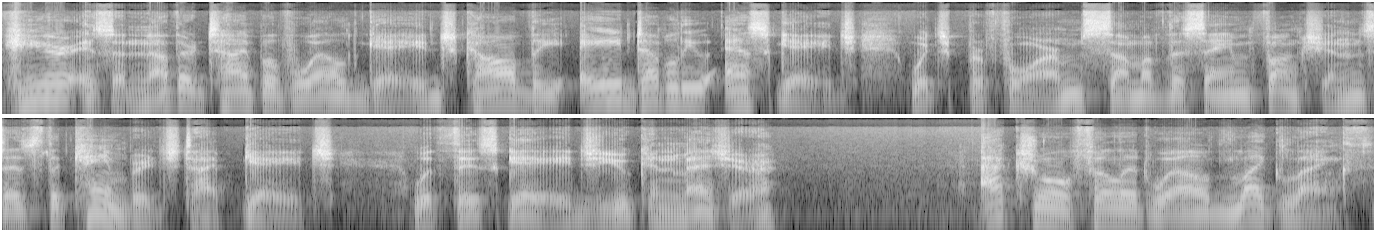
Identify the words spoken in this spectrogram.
Here is another type of weld gauge called the AWS gauge, which performs some of the same functions as the Cambridge type gauge. With this gauge, you can measure actual fillet weld leg length,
